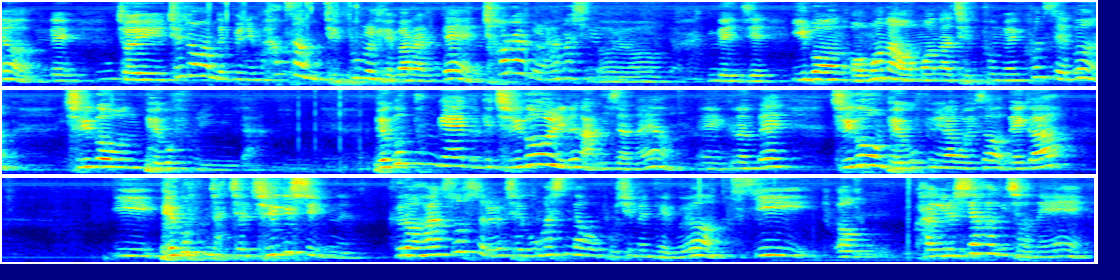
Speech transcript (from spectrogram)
요 근데 저희 최정환 대표님 항상 제품을 개발할 때 철학을 하나씩 넣어요. 근데 이제 이번 어머나 어머나 제품의 컨셉은 즐거운 배고픔입니다. 배고픈 게 그렇게 즐거울 일은 아니잖아요. 예, 그런데 즐거운 배고픔이라고 해서 내가 이 배고픔 자체를 즐길 수 있는 그러한 소스를 제공하신다고 보시면 되고요. 이 어, 강의를 시작하기 전에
